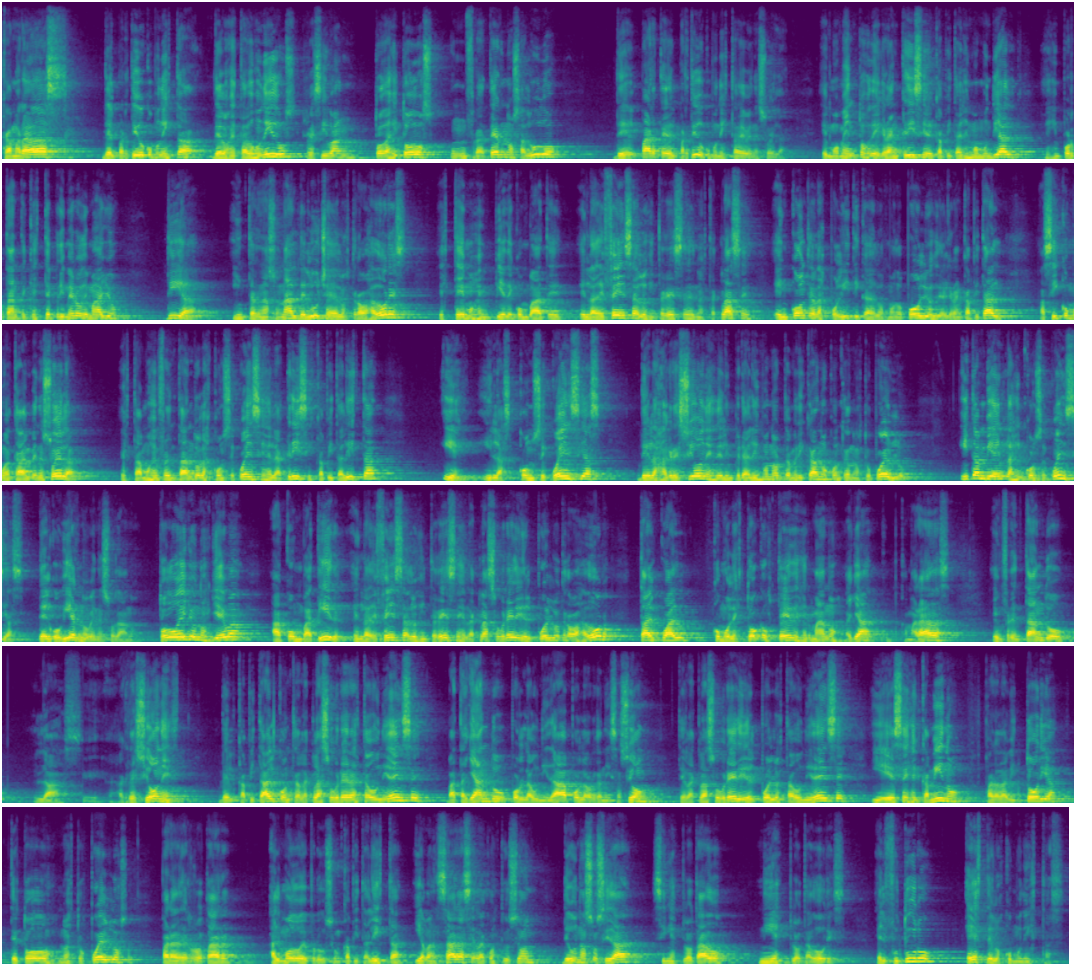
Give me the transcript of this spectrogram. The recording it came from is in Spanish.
Camaradas del Partido Comunista de los Estados Unidos, reciban todas y todos un fraterno saludo de parte del Partido Comunista de Venezuela. En momentos de gran crisis del capitalismo mundial, es importante que este primero de mayo, Día Internacional de Lucha de los Trabajadores, estemos en pie de combate en la defensa de los intereses de nuestra clase, en contra de las políticas de los monopolios y del gran capital, así como acá en Venezuela, Estamos enfrentando las consecuencias de la crisis capitalista y, las consecuencias de las agresiones del imperialismo norteamericano contra nuestro pueblo y también las inconsecuencias del gobierno venezolano. Todo ello nos lleva a combatir en la defensa de los intereses de la clase obrera y del pueblo trabajador, tal cual como les toca a ustedes, hermanos allá, camaradas, enfrentando las eh, agresiones del capital contra la clase obrera estadounidense, batallando por la unidad, por la organización de la clase obrera y del pueblo estadounidense, y ese es el camino para la victoria de todos nuestros pueblos, para derrotar al modo de producción capitalista y avanzar hacia la construcción de una sociedad sin explotados ni explotadores. El futuro es de los comunistas.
